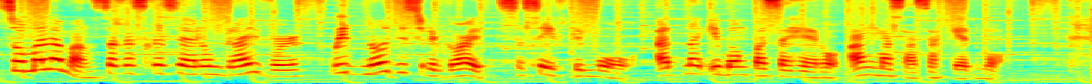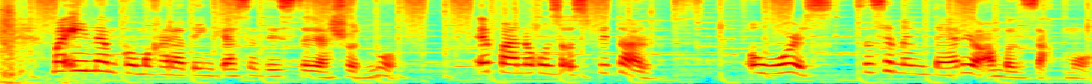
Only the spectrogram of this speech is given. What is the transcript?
So malamang sa kaskaserong driver with no disregard sa safety mo at ng ibang pasahero ang masasakyan mo. Mainam kung makarating ka sa destinasyon mo. E paano kung sa ospital? O worse, sa sementeryo ang bagsak mo?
